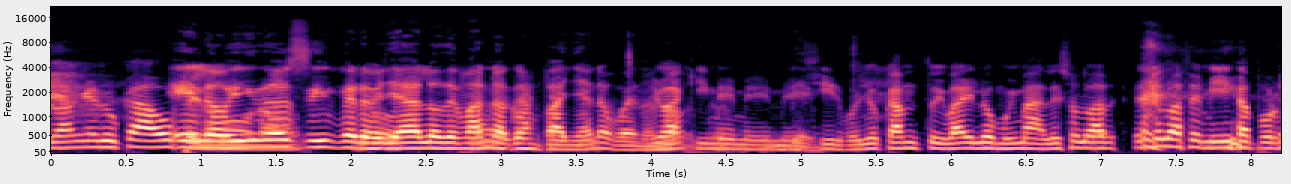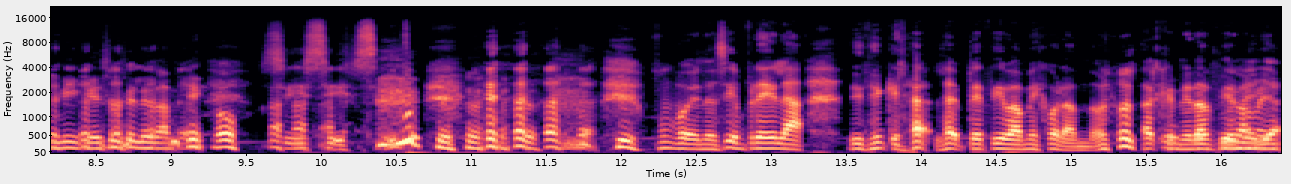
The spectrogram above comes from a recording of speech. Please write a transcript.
lo, han, educado. El oído sí, pero ya lo demás no, acompaña, ¿no? Bueno, yo aquí me, sirvo, yo canto y bailo muy mal. Eso lo, hace, eso lo hace mi hija por mí, que eso se le da mejor. Sí, sí, sí. bueno, siempre la, dice que la, especie va mejorando, ¿no? Las generaciones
